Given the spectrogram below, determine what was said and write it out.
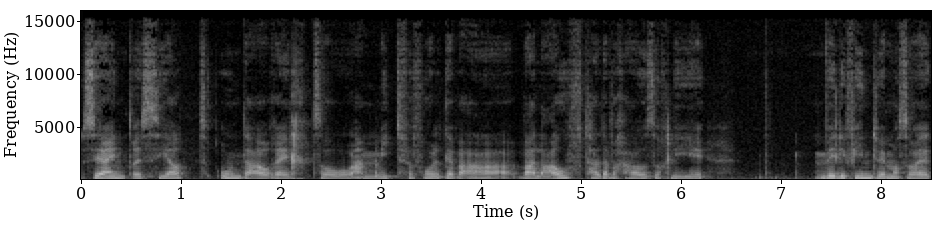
sehr interessiert und auch recht so am Mitverfolgen, was, was läuft. Halt einfach auch so ein bisschen, weil ich finde, wenn man so eine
